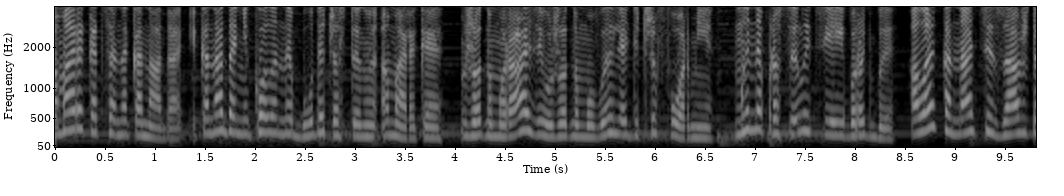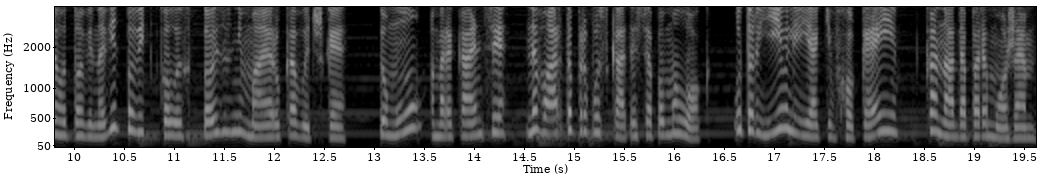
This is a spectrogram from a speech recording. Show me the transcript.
Америка це не Канада, і Канада ніколи не буде частиною Америки в жодному разі, у жодному вигляді чи формі. Ми не просили цієї боротьби, але канадці завжди готові на відповідь, коли хтось знімає рукавички. Тому американці не варто припускатися помилок у торгівлі, як і в хокеї. Канада переможе.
